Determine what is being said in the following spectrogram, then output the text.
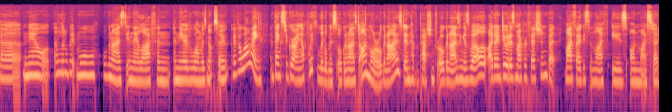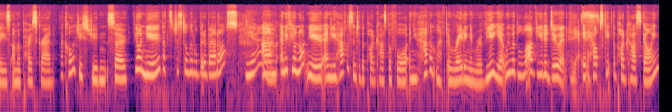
are now a little bit more organised in their life, and, and the overwhelm is not so overwhelming. And thanks to growing up with Little Miss Organised, I'm more organised and have a passion for organising as well. I don't do it as my profession, but my focus in life is on my studies. I'm a postgrad psychology student. So if you're new, that's just a little bit about us. Yeah. Um, and if you're not new and you have listened to the podcast before and you haven't left a rating and review yet, we would love you to do it. Yes. It helps keep the podcast going.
